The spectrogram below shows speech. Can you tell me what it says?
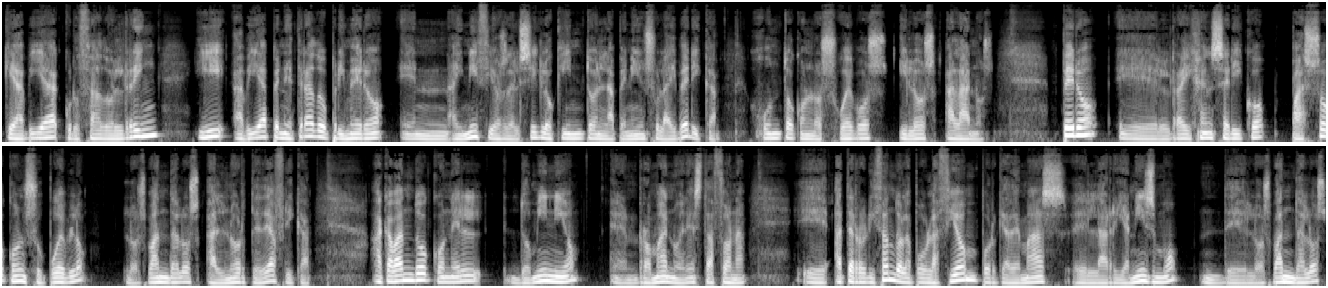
que había cruzado el Rin y había penetrado primero a inicios del siglo V en la península ibérica, junto con los suevos y los alanos. Pero eh, el rey Genserico pasó con su pueblo, los vándalos, al norte de África, acabando con el dominio en romano en esta zona, eh, aterrorizando a la población porque además el arrianismo de los vándalos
